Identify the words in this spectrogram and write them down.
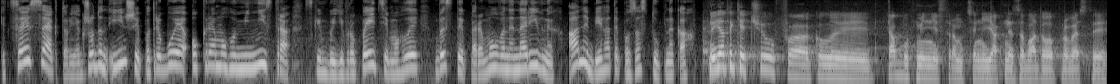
і цей сектор, як жоден інший, потребує окремого міністра, з ким би європейці могли вести перемовини на рівних, а не бігати по заступниках. Ну я таке чув, е, коли я був міністром. Це ніяк не завадило провести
